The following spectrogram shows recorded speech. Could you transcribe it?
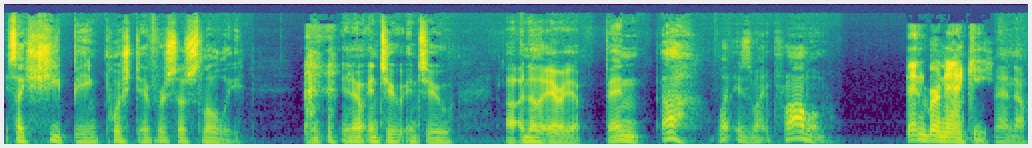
It's like sheep being pushed ever so slowly, in- you know, into into uh, another area. Ben, ah, what is my problem? Ben Bernanke. Yeah, no.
